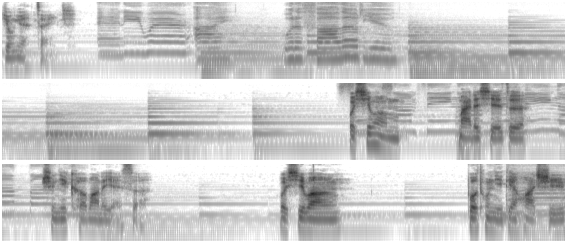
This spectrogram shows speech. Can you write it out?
永远在一起。我希望买的鞋子是你渴望的颜色。我希望拨通你电话时，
